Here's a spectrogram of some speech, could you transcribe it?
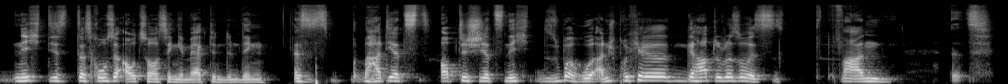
nicht das große Outsourcing gemerkt in dem Ding. Es hat jetzt optisch jetzt nicht super hohe Ansprüche gehabt oder so. Es waren, es,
